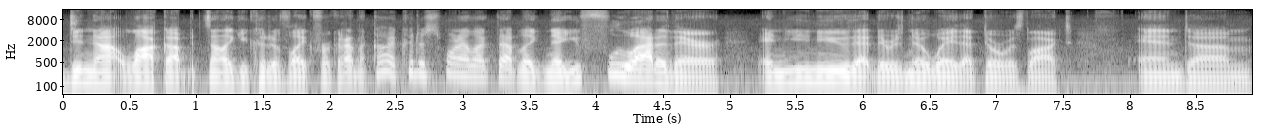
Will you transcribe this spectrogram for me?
did not lock up. It's not like you could have like forgotten. Like, oh, I could have sworn I locked up. Like, no, you flew out of there and you knew that there was no way that door was locked, and um,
